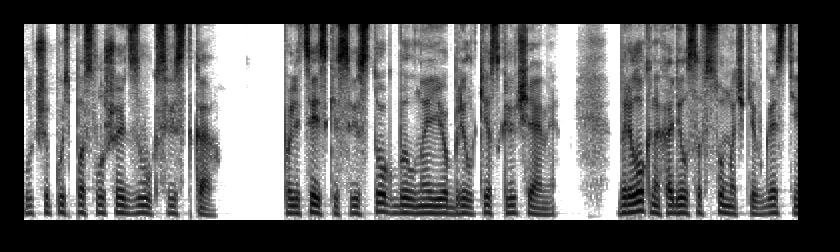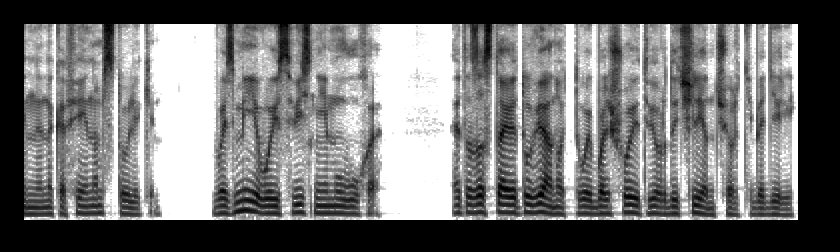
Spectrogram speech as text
Лучше пусть послушает звук свистка. Полицейский свисток был на ее брелке с ключами. Брелок находился в сумочке в гостиной на кофейном столике. Возьми его и свистни ему в ухо. Это заставит увянуть твой большой и твердый член, черт тебя дери.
